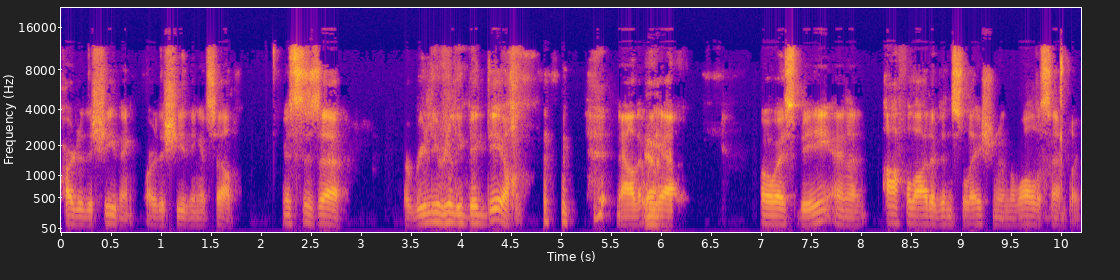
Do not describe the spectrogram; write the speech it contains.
part of the sheathing or the sheathing itself. This is a, a really, really big deal now that yeah. we have OSB and an awful lot of insulation in the wall assembly.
